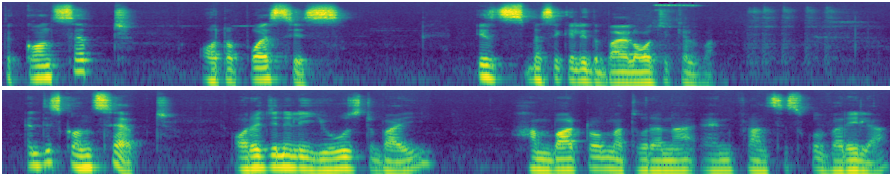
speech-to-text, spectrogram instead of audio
The concept autopoiesis is basically the biological one. And this concept originally used by Humberto Maturana and Francisco Varela,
